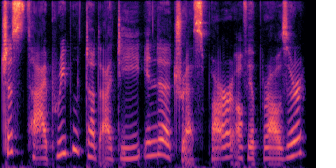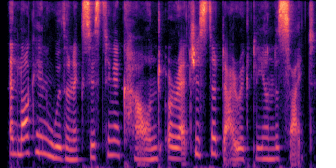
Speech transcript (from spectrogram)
Just type REPL.it in the address bar of your browser and log in with an existing account or register directly on the site.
